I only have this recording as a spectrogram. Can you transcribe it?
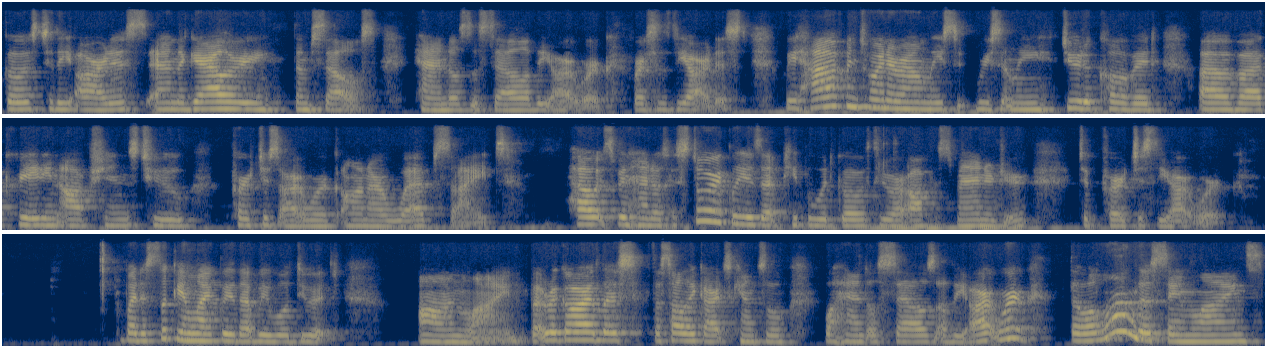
goes to the artist, and the gallery themselves handles the sale of the artwork versus the artist. We have been toying around recently due to COVID of uh, creating options to purchase artwork on our website. how it's been handled historically is that people would go through our office manager to purchase the artwork. But it's looking likely that we will do it online. But regardless, the Salt Lake Arts Council will handle sales of the artwork. Though along those same lines,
